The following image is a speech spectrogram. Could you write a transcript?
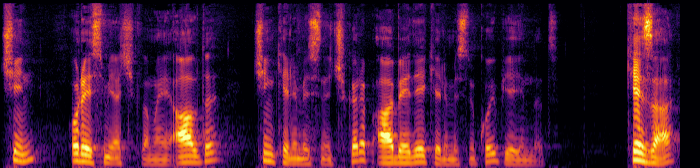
Çin o resmi açıklamayı aldı. Çin kelimesini çıkarıp ABD kelimesini koyup yayınladı. Keza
